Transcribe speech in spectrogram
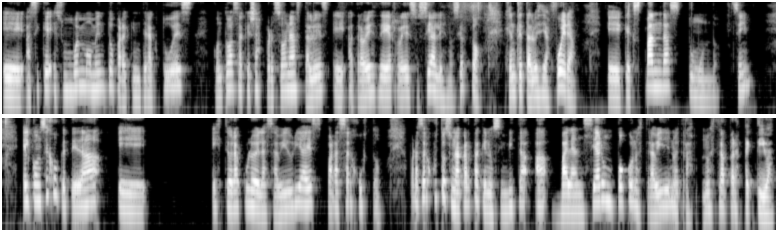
Eh, así que es un buen momento para que interactúes con todas aquellas personas, tal vez eh, a través de redes sociales, ¿no es cierto? Gente tal vez de afuera, eh, que expandas tu mundo, ¿sí? El consejo que te da este oráculo de la sabiduría es para ser justo. Para ser justo es una carta que nos invita a balancear un poco nuestra vida y nuestra, nuestra perspectiva.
